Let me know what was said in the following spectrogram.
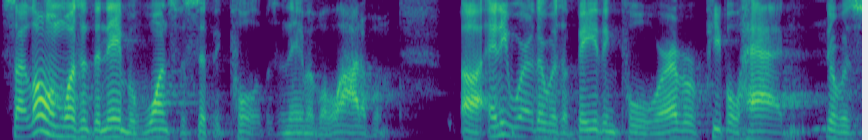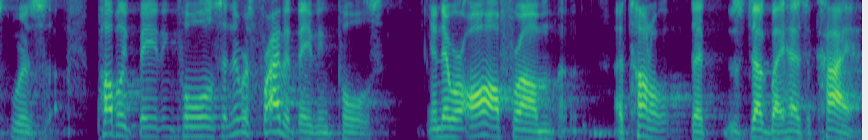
Siloam wasn't the name of one specific pool, it was the name of a lot of them uh, anywhere there was a bathing pool, wherever people had, there was, was public bathing pools and there was private bathing pools. And they were all from a tunnel that was dug by Hezekiah.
